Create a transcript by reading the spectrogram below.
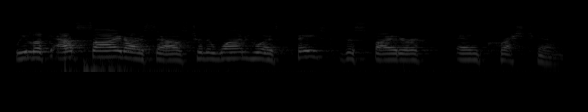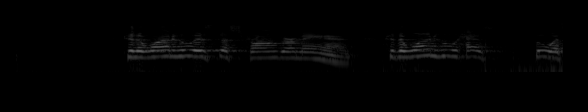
We look outside ourselves to the one who has faced the spider and crushed him, to the one who is the stronger man, to the one who has who was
